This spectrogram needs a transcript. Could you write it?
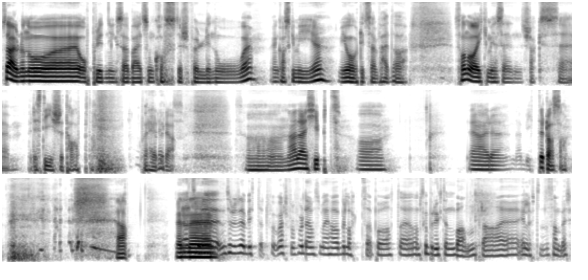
Så er det noe eh, opprydningsarbeid som koster selvfølgelig noe, men ganske mye. Mye overtidsarbeid og sånn, og ikke minst en slags eh, prestisjetap da, for hele greia. Så nei, det er kjipt. Og det er, eh, det er bittert, altså. ja. Men jeg, tror det, eh, jeg tror det er bittert, i hvert fall for dem som har belagt seg på at uh, de skal bruke den banen fra uh, 11. desember.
